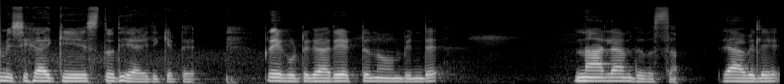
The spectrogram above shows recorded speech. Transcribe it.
മിശിഹായ്ക്ക് സ്തുതിയായിരിക്കട്ടെ. പ്രിയ കൂട്ടുകാരെ എട്ട് നോമ്പിന്റെ നാലാം ദിവസം രാവിലെ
